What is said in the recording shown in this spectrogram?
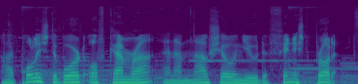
I polished the board off camera and I'm now showing you the finished product.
